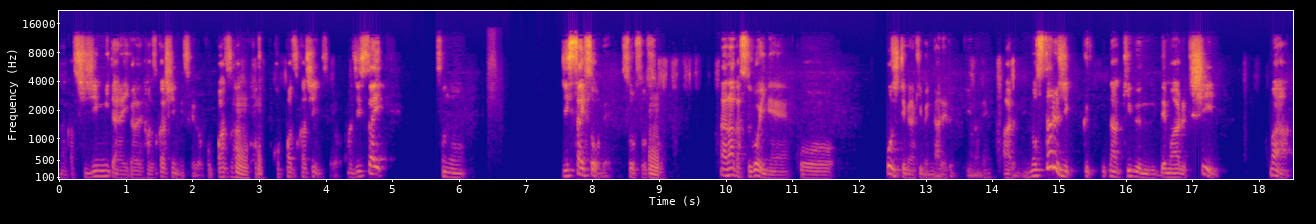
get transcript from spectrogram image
なんか詩人みたいな言い方で恥ずかしいんですけど、こっぱず、こっぱずかしいんですけど、まあ、実際、その、実際そうで、そうそうそう。うん、なんかすごいね、こう、ポジティブな気分になれるっていうのはね、あるね。ノスタルジックな気分でもあるし、まあ、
